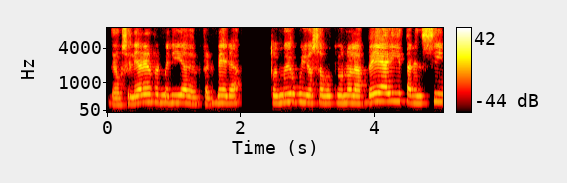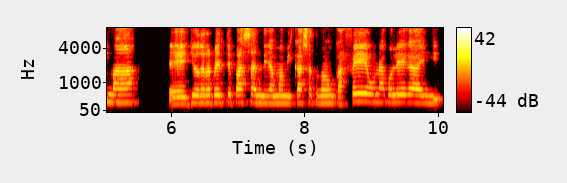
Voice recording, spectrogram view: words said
de auxiliar de enfermería, de enfermera. Estoy muy orgullosa porque uno las ve ahí, están encima. Eh, yo de repente pasan, digamos, a mi casa a tomar un café, una colega y,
